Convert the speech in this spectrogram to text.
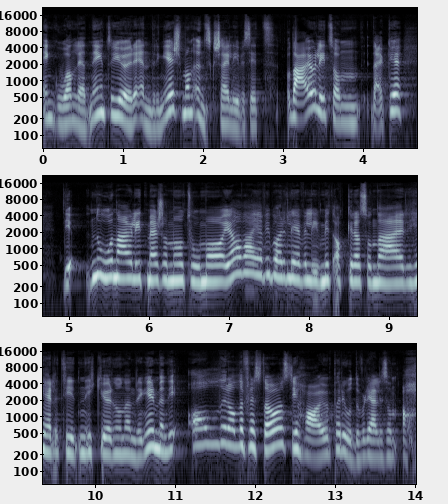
en god anledning til å gjøre endringer som man ønsker seg i livet sitt. Og det er jo litt sånn Det er jo ikke de, noen er jo litt mer sånn monotome og ja da, jeg vil bare leve livet mitt akkurat sånn det er hele tiden, ikke gjøre noen endringer. Men de aller, aller fleste av oss, de har jo perioder hvor de er litt sånn ah,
